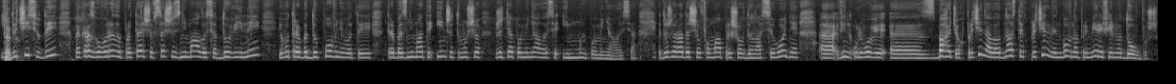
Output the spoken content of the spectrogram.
І Так. йдучи сюди, ми якраз говорили про те, що все, що знімалося до війни, його треба доповнювати, треба знімати інше, тому що життя помінялося і ми помінялися. Я дуже рада, що Фома прийшов до нас сьогодні. Е, Він у Львові е, з багатьох причин, але одна з тих причин він був на прем'єрі фільму Довбуш.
